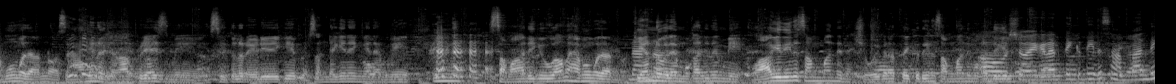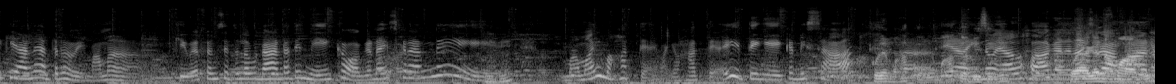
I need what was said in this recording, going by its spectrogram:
හැමෝම දන්නවා. සෑහෙන ජනප්‍රියයිස් මේ සිතුල රේඩියෝ එකේ ප්‍රසන්ටගෙනෙන් ගෙන මේ. සමාධිකවවාම හැමෝම දන්න කියන්න දැ මොකද මේ වාගේ දින සම්බන්ධන ශෝයකරත් එක් තින සම්බන්ධ මොකද ශෝයකරත් එක තිට සම්බන්ධ කියන්න ඇතරවේ මම කිවෆම් සිතුල උඩාට අති මේක ඕගනයිස් කරන්නේ මමයි මහත්තයයි. මගේ මහත්තයයි. ඉතින් ඒක නිසා හොයාගන්න හොයාගන්න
